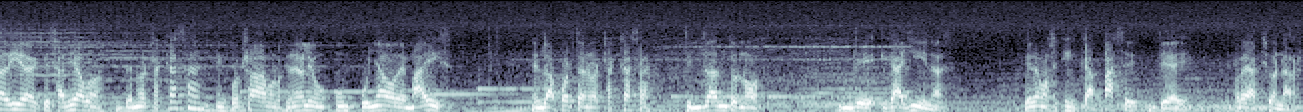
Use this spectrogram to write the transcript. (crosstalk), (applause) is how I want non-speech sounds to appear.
Cada día que salíamos de nuestras casas encontrábamos los generales un, puñado de maíz en la puerta de nuestras casas tildándonos de gallinas. Éramos incapaces de reaccionar.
